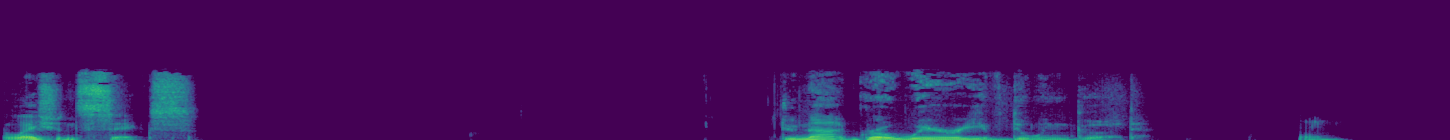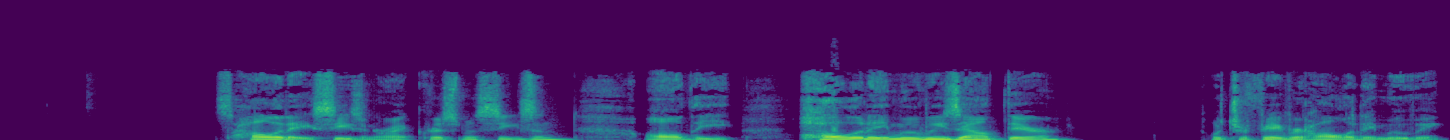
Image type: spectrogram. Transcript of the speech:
Galatians 6. Do not grow weary of doing good. It's holiday season, right? Christmas season. All the holiday movies out there. What's your favorite holiday movie?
